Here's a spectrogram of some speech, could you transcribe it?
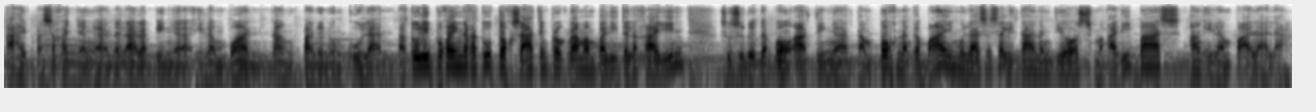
kahit pa sa kanyang uh, nalalabing uh, ilang buwan ng panunungkulan. Patuloy po kayong nakatutok sa ating programang Balita Lakayin. Susunod na po ang ating uh, tampok na gabay mula sa salita ng Diyos makalipas ang ilang paalala.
